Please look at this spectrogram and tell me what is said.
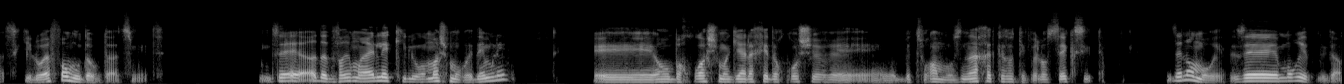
אז כאילו, איפה המודעות העצמית? זה עוד הדברים האלה כאילו ממש מורידים לי. אה, או בחורה שמגיעה לחדר כושר אה, בצורה מוזנחת כזאת ולא סקסית. זה לא מוריד, זה מוריד גם.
